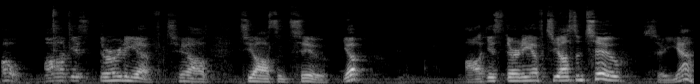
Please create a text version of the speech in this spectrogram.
Oh, August 30th, 2002. Yep. August 30th, 2002. So, yeah.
